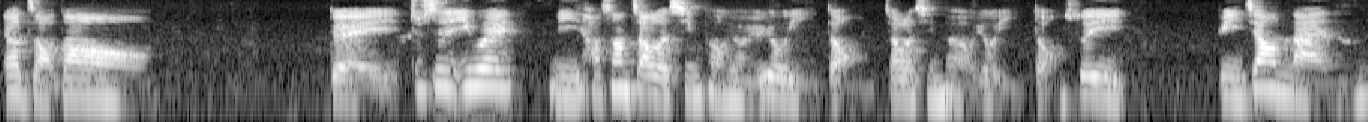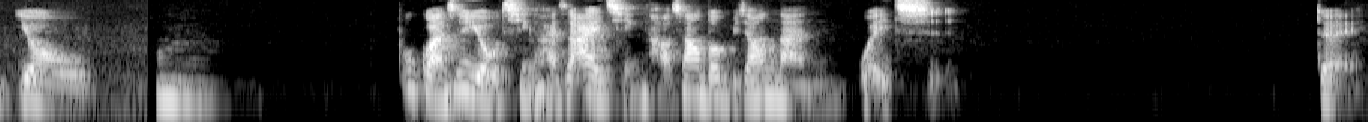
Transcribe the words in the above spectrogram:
要找到。对，就是因为你好像交了新朋友又移动，交了新朋友又移动，所以比较难有，嗯，不管是友情还是爱情，好像都比较难维持。对，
